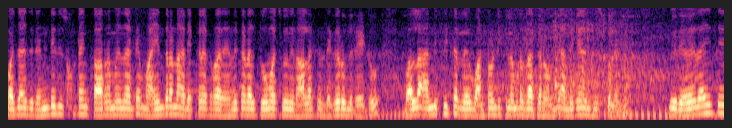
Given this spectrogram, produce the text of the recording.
బజాజ్ రెండే తీసుకోవడానికి కారణం ఏంటంటే మహీంద్రా నాకు ఎక్కడికి రాదు. ఎందుకంటే అది టూ మచ్ ఉంది నాలుగు లక్షల దగ్గర ఉంది రేటు. మళ్ళీ అన్ని ఫీచర్లు వన్ ట్వంటీ కిలోమీటర్ దాకా ఉంది. అందుకే నేను తీసుకోలేను. మీరు ఏదైతే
